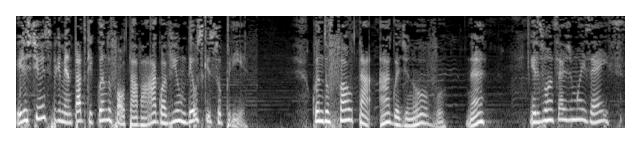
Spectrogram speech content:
Eles tinham experimentado que quando faltava água, havia um Deus que supria. Quando falta água de novo, né? Eles vão atrás de Moisés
